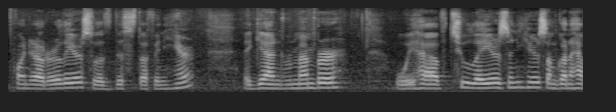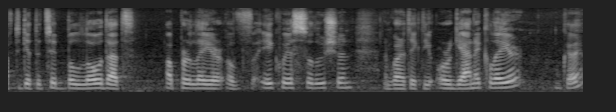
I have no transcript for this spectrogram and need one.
pointed out earlier, so that's this stuff in here. Again, remember we have two layers in here, so I'm going to have to get the tip below that upper layer of aqueous solution. I'm going to take the organic layer, okay?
